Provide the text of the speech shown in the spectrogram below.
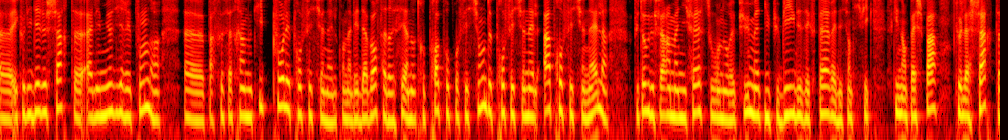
euh, et que l'idée de charte allait mieux y répondre euh, parce que ça serait un outil pour les professionnels, qu'on allait d'abord s'adresser à notre propre profession, de professionnel à professionnel, plutôt que de faire un manifeste où on aurait pu mettre du public, des experts et des scientifiques. Ce qui n'empêche pas que la charte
